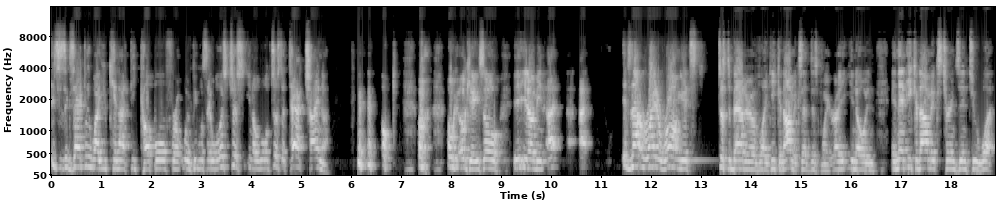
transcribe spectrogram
this is exactly why you cannot decouple from when people say, well, let's just, you know, we'll just attack China okay. okay. Okay. So, you know, I mean, I, I, it's not right or wrong. It's just a matter of like economics at this point, right? You know, and and then economics turns into what?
